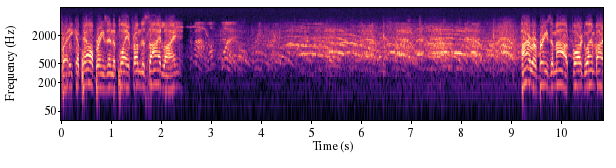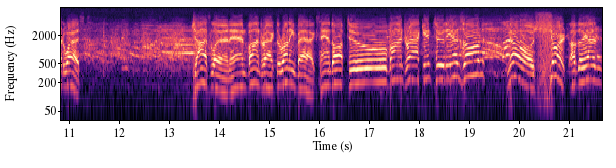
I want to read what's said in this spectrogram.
Freddie Capel brings in the play from the sideline. Harbor brings him out for Glenbard West. Joslin and Vondrak, the running backs. Hand off to Vondrak into the end zone. No, short of the end,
